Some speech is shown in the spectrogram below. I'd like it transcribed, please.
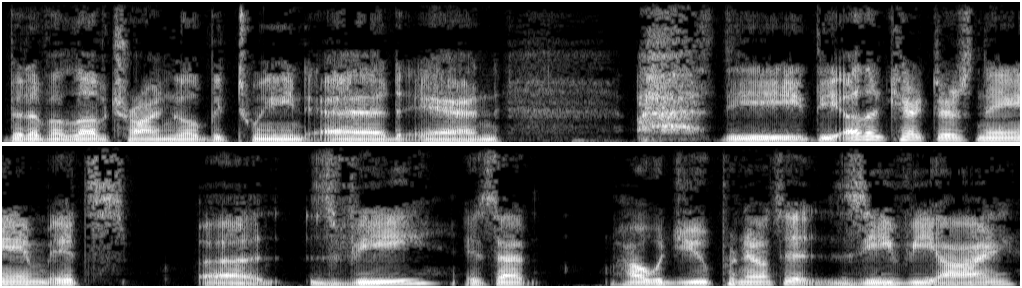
bit of a love triangle between Ed and the the other character's name. It's Zvi. Is that how would you pronounce it? Z V I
